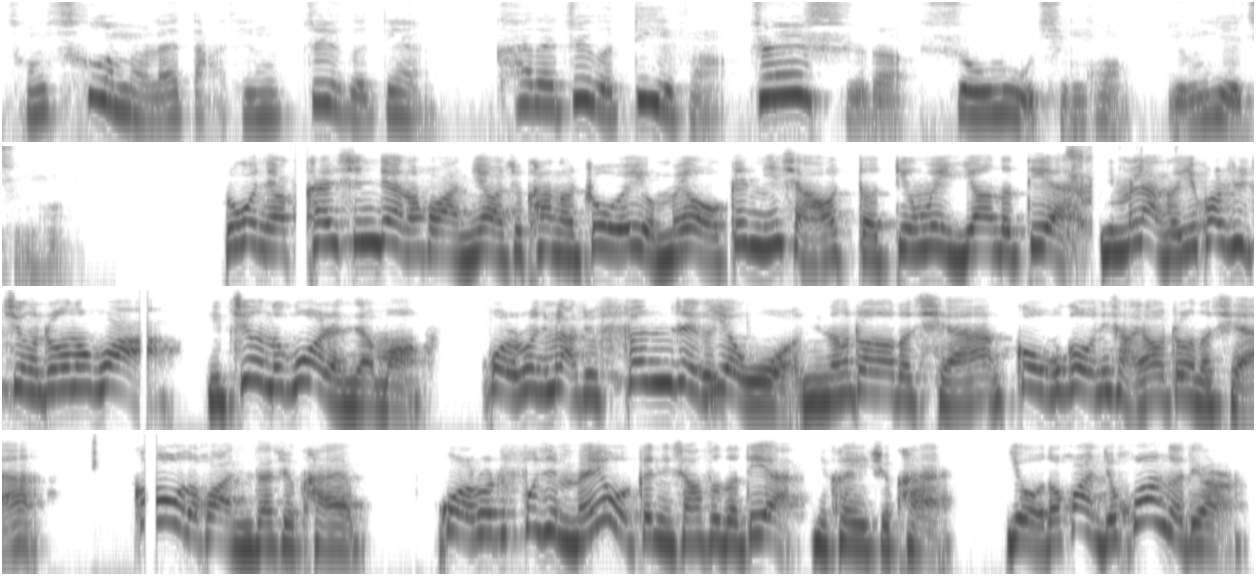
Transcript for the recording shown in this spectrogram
从侧面来打听这个店。开在这个地方真实的收入情况、营业情况。如果你要开新店的话，你要去看看周围有没有跟你想要的定位一样的店。你们两个一块去竞争的话，你竞得过人家吗？或者说你们俩去分这个业务，你能挣到的钱够不够你想要挣的钱？够的话你再去开。或者说这附近没有跟你相似的店，你可以去开。有的话你就换个地儿，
